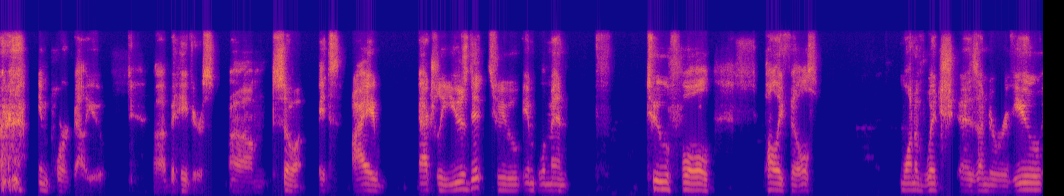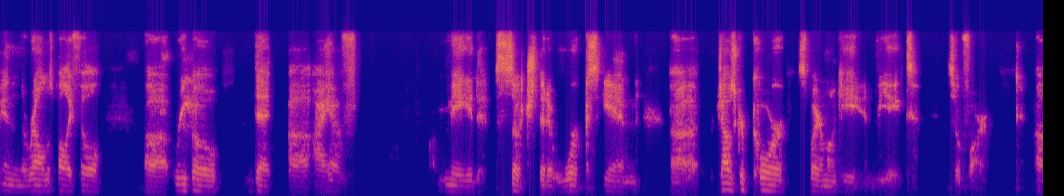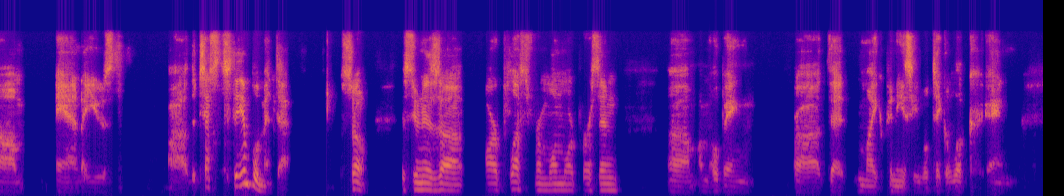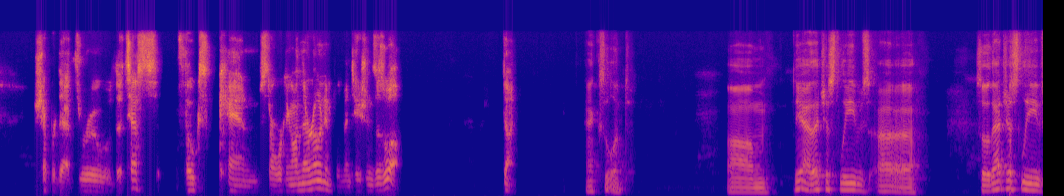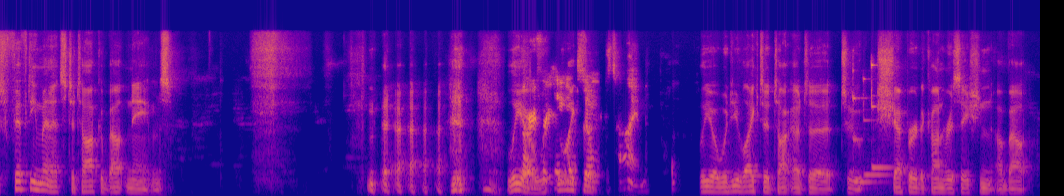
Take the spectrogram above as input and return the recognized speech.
uh, import value uh, behaviors. Um, so it's, I actually used it to implement two full polyfills, one of which is under review in the Realms polyfill uh, repo that uh, I have made such that it works in uh, JavaScriptCore, SpiderMonkey, and V8 so far. Um, and I used uh, the tests to implement that. So as soon as uh, R plus from one more person, um, I'm hoping uh, that Mike Pennisi will take a look and shepherd that through the tests. Folks can start working on their own implementations as well. Done. Excellent. Um, yeah, that just leaves, uh, so that just leaves 50 minutes to talk about names. Leo, Sorry for would you taking like so to, much time. Leo, would you like to talk uh, to to shepherd a conversation about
